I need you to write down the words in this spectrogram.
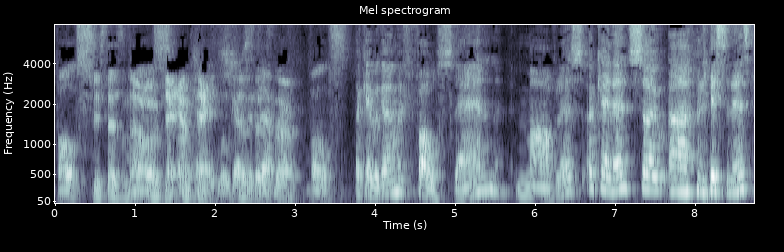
False. She says no. False. Okay, okay. We'll She go with says Deborah. no. False. Okay, we're going with false then. Marvellous. Okay then, so uh, listeners,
